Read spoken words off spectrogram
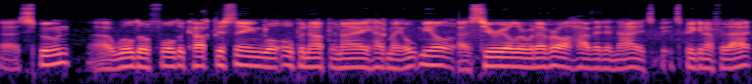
uh, spoon, uh, Wildo Fold a Cup. This thing will open up and I have my oatmeal, uh, cereal or whatever, I'll have it in that. It's, it's big enough for that.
